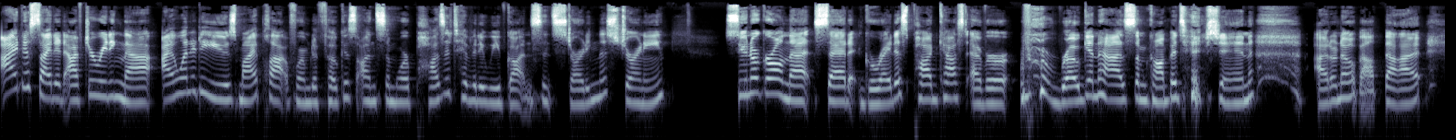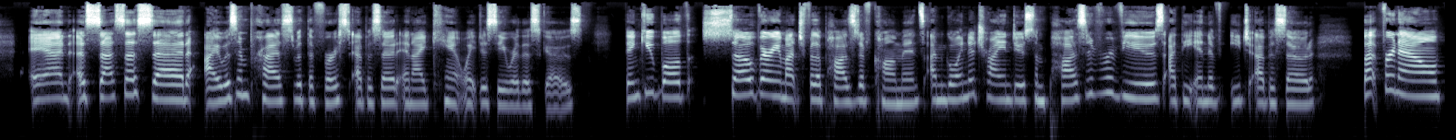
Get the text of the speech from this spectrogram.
I decided after reading that, I wanted to use my platform to focus on some more positivity we've gotten since starting this journey. Sooner Girl Net said, greatest podcast ever. Rogan has some competition. I don't know about that. And Assessa said, I was impressed with the first episode and I can't wait to see where this goes. Thank you both so very much for the positive comments. I'm going to try and do some positive reviews at the end of each episode. But for now,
